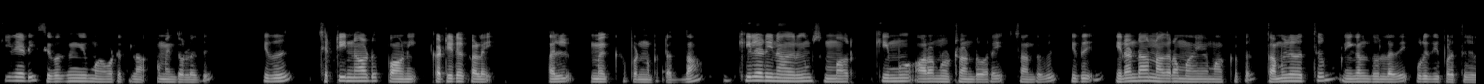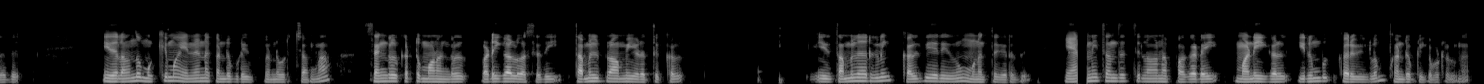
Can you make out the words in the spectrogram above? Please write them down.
கீழடி சிவகங்கை மாவட்டத்தில் அமைந்துள்ளது. இது செட்டிநாடு பாணி கட்டிடக்கலை அல் மேற்கப்படப்பட்டது தான் கீழடி நகரம் சுமார் கிமு ஆறாம் நூற்றாண்டு வரை சார்ந்தது. இது இரண்டாம் நகரமயமாக்குதல் தமிழகத்திலும் நிகழ்ந்துள்ளதை உறுதிப்படுத்துகிறது. இதில் வந்து முக்கியமாக என்னென்ன கண்டுபிடிப்பு கண்டுபிடிச்சாங்கன்னா செங்கல் கட்டுமானங்கள் வடிகால் வசதி தமிழ் பிராமி எழுத்துக்கள். இது தமிழர்களின் கல்வி அறிவும் உணர்த்துகிறது. யானை தந்தத்திலான பகடை மணிகள் இரும்பு கருவிகளும் கண்டுபிடிக்கப்பட்டுள்ளன.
